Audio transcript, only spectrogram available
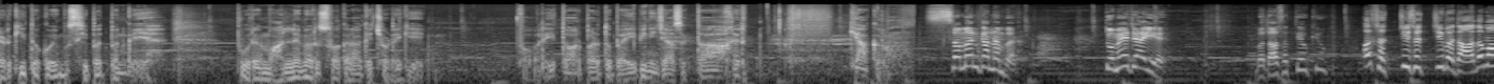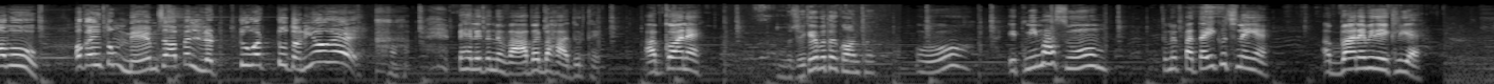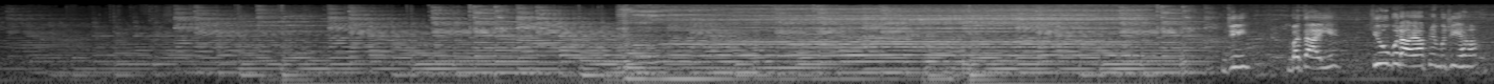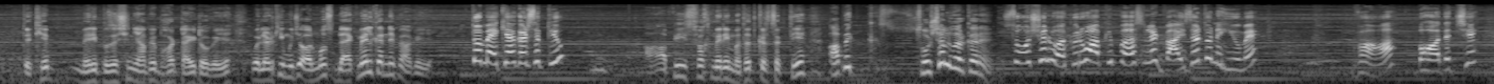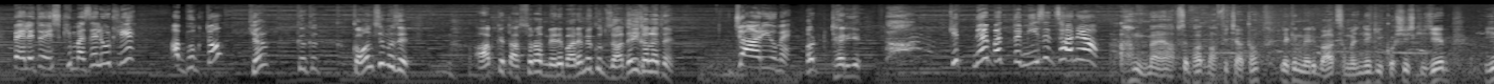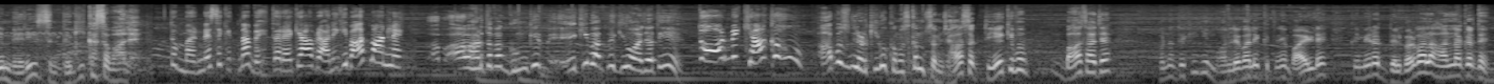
लड़की तो कोई मुसीबत बन गई है। पूरे मोहल्ले में रुसवा करा के छोड़ेगी। फौरी तौर पर दुबई भी नहीं जा सकता। आखिर क्या करूँ? समन का नंबर। तुम्हें चाहिए। बता सकते हो क्यों? और सच्ची सच्ची बता दो मामू। और कहीं तुम मेम साहब पे लट्टू वट्टू तो नहीं हो गए पहले तो नवाब और बहादुर थे। अब कौन है? मुझे क्या पता कौन था? ओह इतनी मासूम। तुम्हें पता ही कुछ नहीं है। अब्बा ने भी देख लिया है। जी बताइए क्यों बुलाया आपने मुझे यहाँ? देखिए मेरी पोजीशन यहाँ पे बहुत टाइट हो गई है। वो लड़की मुझे ऑलमोस्ट ब्लैकमेल करने पे आ गई है। तो मैं क्या कर सकती हूँ? आप ही इस वक्त मेरी मदद कर सकती हैं। आप एक सोशल वर्कर हैं। सोशल वर्कर हूँ आपकी पर्सनल एडवाइजर तो नहीं हूँ मैं। वाह बहुत अच्छे। पहले तो इसके मज़े लूट लिए अब भुगतो। क्या? क, क, कौन से मज़े? आपके तासुरात मेरे बारे में कुछ ज़्यादा ही गलत हैं। जा रही हूँ मैं। ठहरिए। कितने बदतमीज इंसान है आप। हाँ, मैं आपसे बहुत माफ़ी चाहता हूँ लेकिन मेरी बात समझने की कोशिश कीजिए। ये मेरी ज़िंदगी का सवाल है। तो मरने से कितना बेहतर है कि आप रानी की बात मान लें? अब आप हर दफ़ा घूम के एक ही बात पे क्यों आ जाती हैं? तो और मैं क्या कहूँ? आप उस लड़की को कम से कम समझा सकती हैं कि वो बात आ जाए। वरना देखिए ये मोहल्ले वाले कितने वाइल्ड है कहीं मेरा दिलबर वाला हाल ना कर दें।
